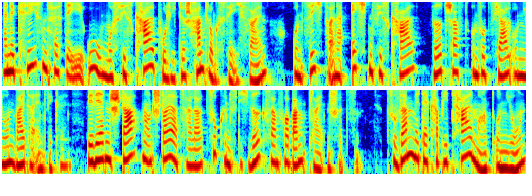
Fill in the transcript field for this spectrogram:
Eine krisenfeste EU muss fiskalpolitisch handlungsfähig sein und sich zu einer echten Fiskal-, Wirtschafts- und Sozialunion weiterentwickeln. Wir werden Staaten und Steuerzahler zukünftig wirksam vor Bankpleiten schützen. Zusammen mit der Kapitalmarktunion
